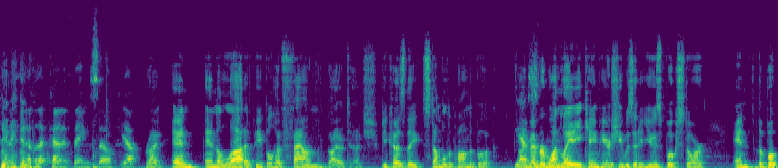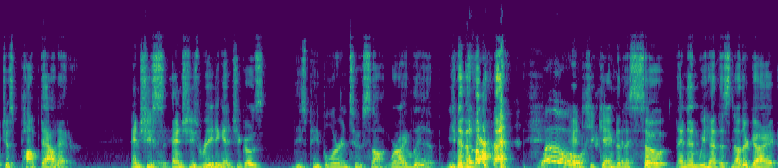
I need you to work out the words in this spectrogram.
you know that kind of thing. So yeah. Right. And and a lot of people have found biotouch because they stumbled upon the book yes. i remember one lady came here she was at a used bookstore and the book just popped out at her and she's and she's reading it and she goes these people are in tucson where i live you know yeah. Whoa. And she came to this. So, and then we had this another guy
